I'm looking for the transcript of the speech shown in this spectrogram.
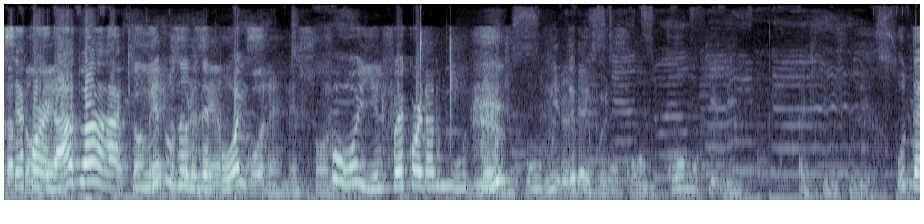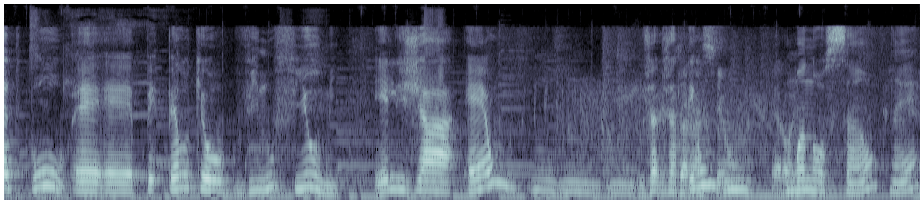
ser acordado a Capitão 500 América, anos exemplo, depois. Ficou, né. Foi, ele foi acordado mudo. Deadpool Muito tempo Deadpool depois. como? Como que ele adquire os poderes? O Deadpool, é, é, pe- pelo que eu vi no filme, ele já é um. um- um- já, já Já tem um- um- uma noção, né?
